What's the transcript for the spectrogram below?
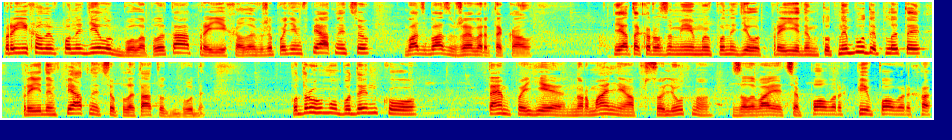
приїхали в понеділок, була плита, приїхали вже потім в п'ятницю, бац-бац, вже вертикал. Я так розумію, ми в понеділок приїдемо, тут не буде плити, приїдемо в п'ятницю, плита тут буде. По другому будинку темпи є нормальні, абсолютно. Заливається поверх, півповерха,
